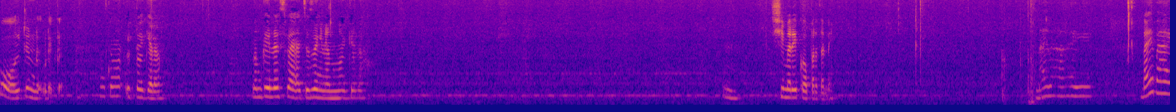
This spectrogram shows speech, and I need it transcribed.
പോയിട്ടുണ്ട് ഇവിടെയൊക്കെ നമുക്കൊന്ന് ഇട്ട് നോക്കിയാലോ? നമുക്ക് ഇതിന്റെ സ്വാച്ചസ് എങ്ങനെയാണെന്ന് നോക്കിയാലോ? ഷിമറി കോപ്പർ തന്നെ. Bye bye bye bye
